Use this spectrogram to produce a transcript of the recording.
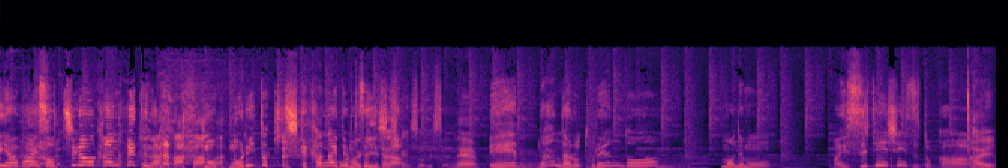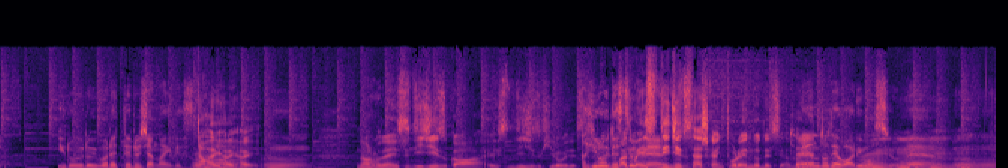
ー、やばいそっち側考えてなかった。もう森と木しか考えてませんでした。確かにそうですよね。えーうん。なんだろうトレンド、うん。まあでもまあ SDGs とか、はいいろいろ言われてるじゃないですか。はいはいはい。うん、なるほどね。SDGs か。SDGs 広いですね。あ広いですよね。まあ、でも SDGs 確かにトレンドですよね。トレンドではありますよね。うんうんうんうん。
